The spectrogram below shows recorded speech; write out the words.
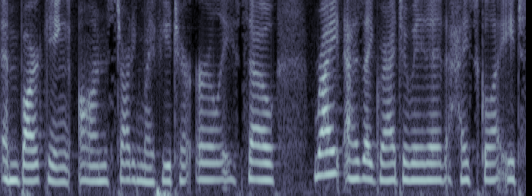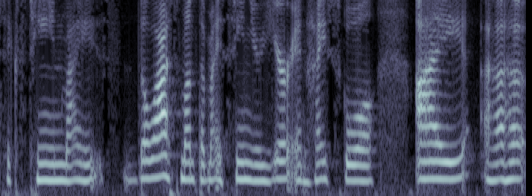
embarking on starting my future early. So, right as I graduated high school at age 16, my the last month of my senior year in high school, I uh,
